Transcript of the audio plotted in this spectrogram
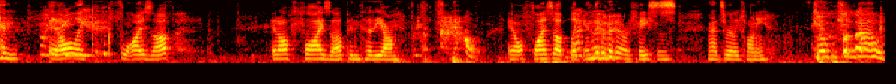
And it all like flies up. It all flies up into the um it all flies up like into our faces. And that's really funny. Go, Pusheen, go!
